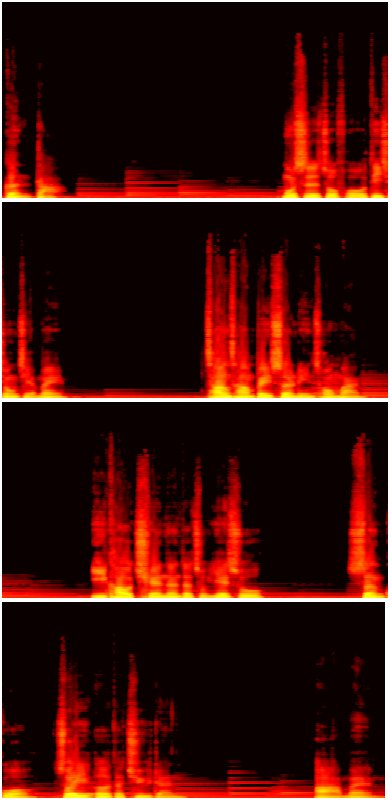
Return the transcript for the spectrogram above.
更大。牧师祝福弟兄姐妹，常常被圣灵充满，倚靠全能的主耶稣，胜过罪恶的巨人。阿门。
